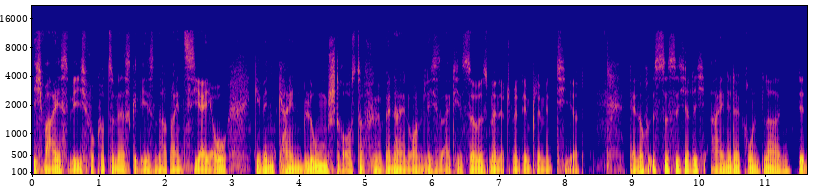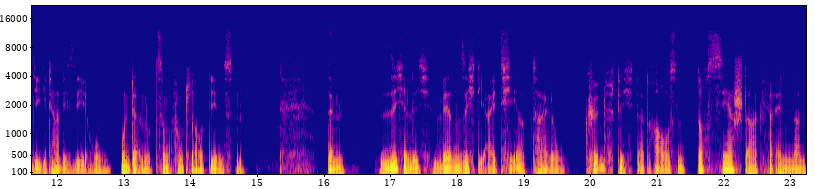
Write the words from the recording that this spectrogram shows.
Ich weiß, wie ich vor kurzem erst gelesen habe, ein CIO gewinnt keinen Blumenstrauß dafür, wenn er ein ordentliches IT-Service Management implementiert. Dennoch ist es sicherlich eine der Grundlagen der Digitalisierung und der Nutzung von Cloud-Diensten. Denn sicherlich werden sich die IT-Abteilung künftig da draußen doch sehr stark verändern,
